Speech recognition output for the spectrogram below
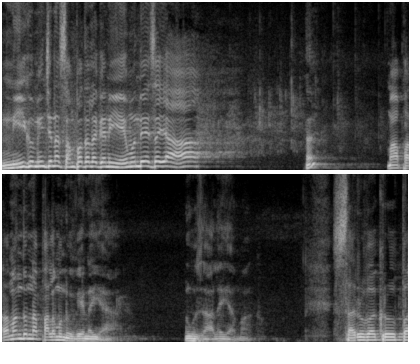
నీకు మించిన సంపదల గని ఏముంది ఏసయ్యా? మా పరమందున్న ఫలము నువ్వేనయ్యా. నువ్వు జాలయ్యా మాకు. సర్వకృపానిధివే.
